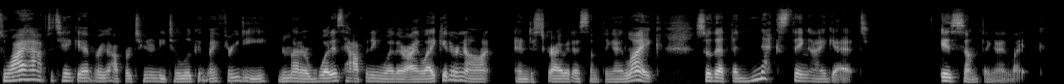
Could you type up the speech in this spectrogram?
So I have to take every opportunity to look at my 3D, no matter what is happening, whether I like it or not, and describe it as something I like, so that the next thing I get is something I like.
